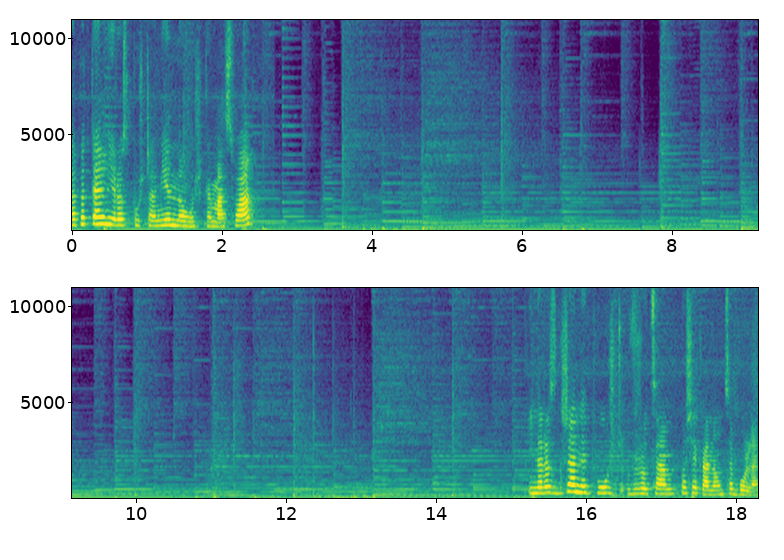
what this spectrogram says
Na patelni rozpuszczam jedną łyżkę masła. I na rozgrzany tłuszcz wrzucam posiekaną cebulę.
